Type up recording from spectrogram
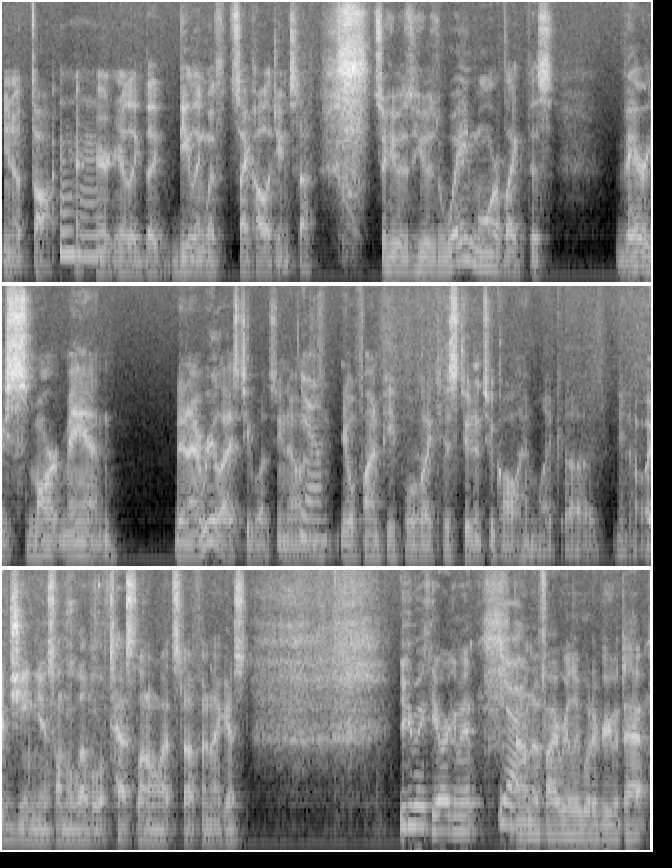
you know, thought, or, you know, like, like dealing with psychology and stuff. So he was he was way more of like this very smart man than I realized he was. You know, Yeah. and you'll find people like his students who call him like uh, you know a genius on the level of Tesla and all that stuff. And I guess you can make the argument. Yeah. I don't know if I really would agree with that.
